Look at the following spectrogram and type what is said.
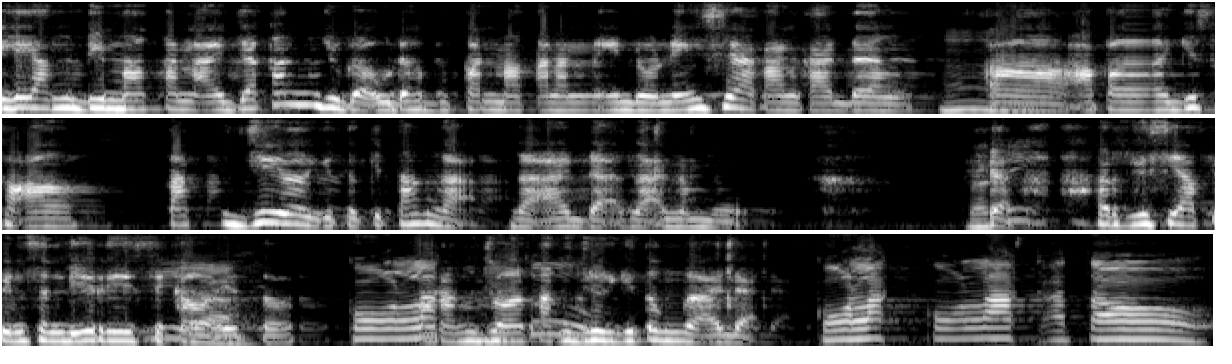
yang dimakan aja kan juga udah bukan makanan Indonesia kan kadang, hmm. uh, apalagi soal takjil gitu kita nggak nggak ada nggak nemu. Berarti ya, harus disiapin sendiri sih iya, kalau itu. Kolak Orang jual takjil gitu nggak ada. Kolak-kolak atau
